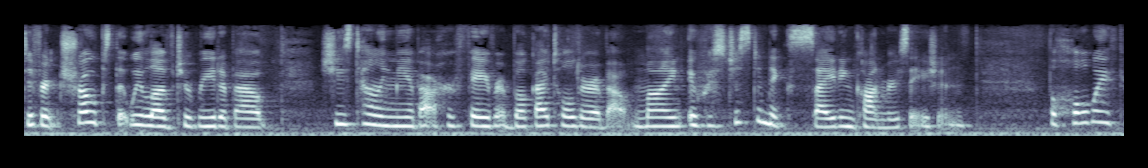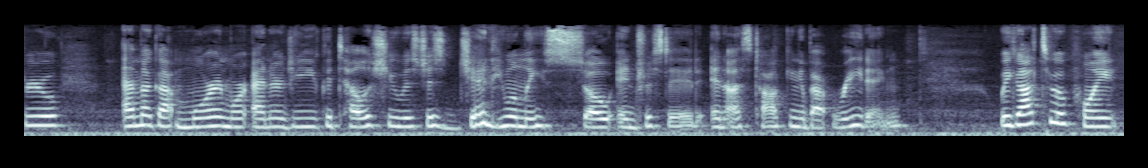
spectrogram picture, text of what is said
different tropes that we love to read about. She's telling me about her favorite book. I told her about mine. It was just an exciting conversation. The whole way through, Emma got more and more energy. You could tell she was just genuinely so interested in us talking about reading. We got to a point,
